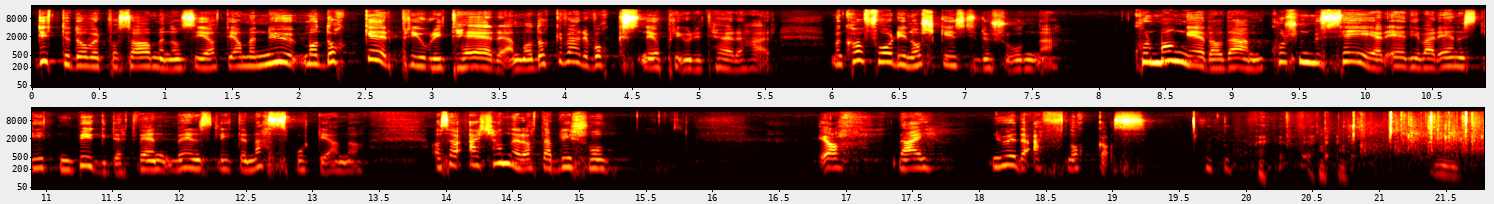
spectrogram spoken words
dyttet over på samene og si at ja, men nå må dere prioritere. Må dere være voksne og prioritere her. Men hva får de norske institusjonene? Hvor mange er det av dem? Hvilke museer er det i hver eneste liten bygd, et hver eneste lite ness borti ennå? Altså, jeg kjenner at jeg blir sånn Ja, nei, nå er det F nok, ass.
